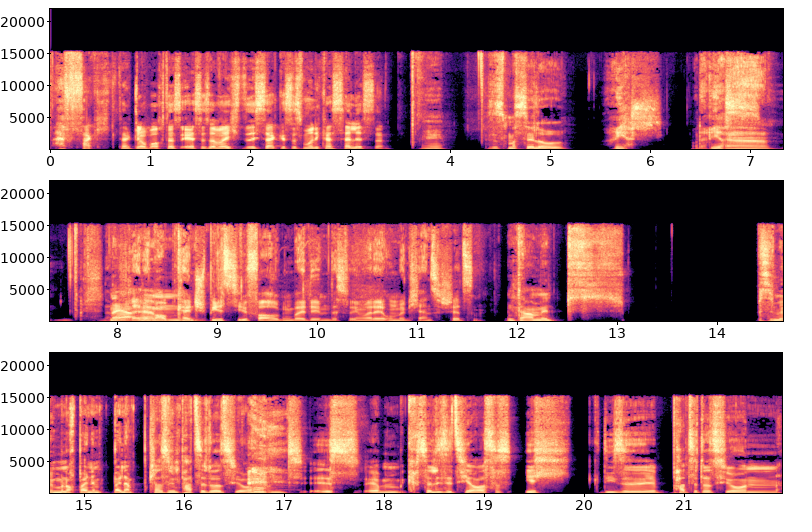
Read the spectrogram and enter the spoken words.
ah, fuck, ich glaube auch, dass er es ist, aber ich, ich sag, es ist Monika Seles dann. Nee, das ist Marcelo Rios. Oder Rios. Äh, Naja, leider ähm, überhaupt kein Spielstil vor Augen bei dem, deswegen war der unmöglich einzuschätzen. Und damit sind wir immer noch bei, einem, bei einer klassischen Pattsituation. Und es ähm, kristallisiert sich heraus, dass ich diese Pattsituation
